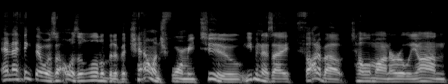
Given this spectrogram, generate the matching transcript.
And I think that was always a little bit of a challenge for me too. Even as I thought about Telamon early on,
